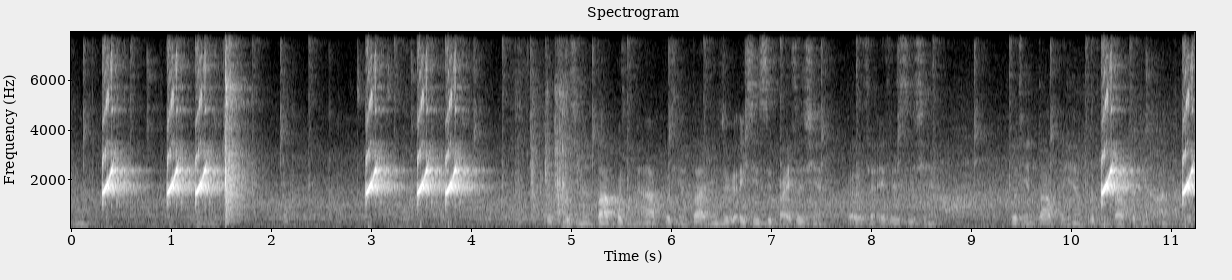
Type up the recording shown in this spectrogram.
嗯，大不停的搭，不停的按，用这个 ACC 白色线，白色线 ACC 线，不停大，不停，不停大，不停按，不停，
